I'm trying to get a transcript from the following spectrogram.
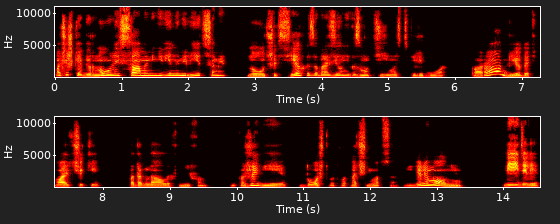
Мальчишки обернулись самыми невинными лицами, но лучше всех изобразил невозмутимость Велигор. «Пора обедать, мальчики», — подогнал их Нифон. «И поживее, дождь вот-вот начнется. Видели молнию?» «Видели!»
